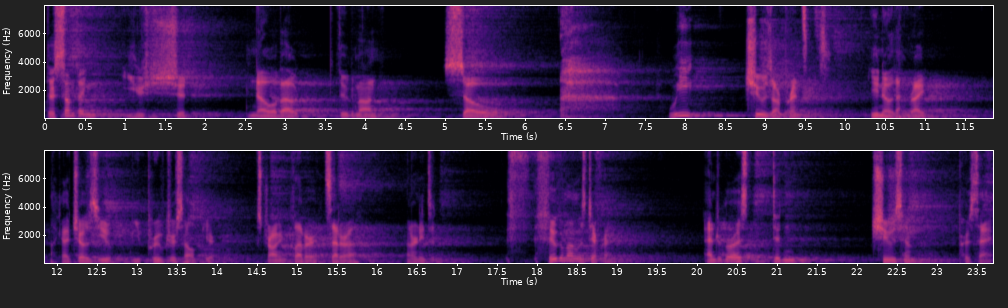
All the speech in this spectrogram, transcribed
there's something you should know about Thugamon. So, we choose our princes. You know that, right? Like I chose you, you proved yourself, you're strong and clever, etc. I don't need to. Th- Thugamon was different. Andragoras didn't choose him, per se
